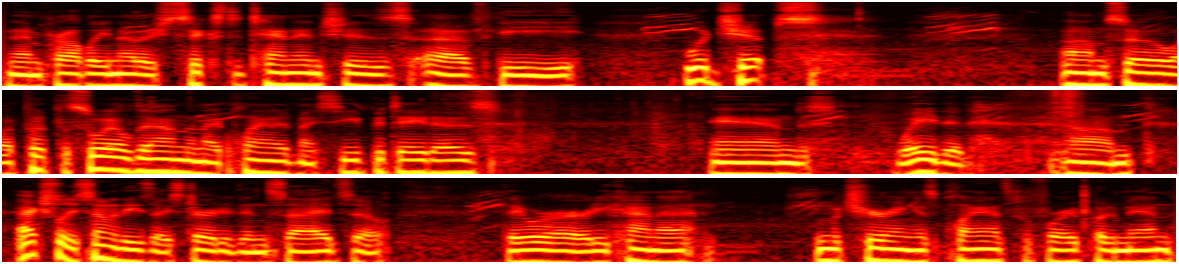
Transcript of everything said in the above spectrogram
And then probably another six to 10 inches of the wood chips. Um, so I put the soil down, then I planted my seed potatoes and waited. Um, actually, some of these I started inside, so they were already kind of maturing as plants before I put them in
